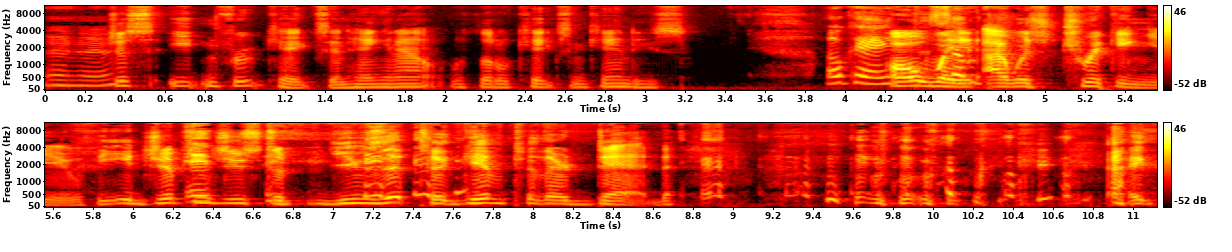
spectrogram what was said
Mm-hmm. Just eating fruitcakes and hanging out with little cakes and candies. Okay. Oh wait, some- I was tricking you. The Egyptians used to use it to give to their dead. I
